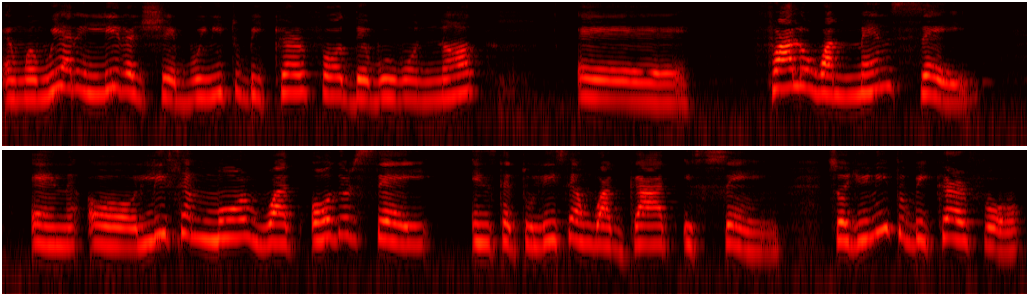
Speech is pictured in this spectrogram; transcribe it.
and when we are in leadership, we need to be careful that we will not uh, follow what men say and or listen more what others say instead to listen what God is saying. So you need to be careful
